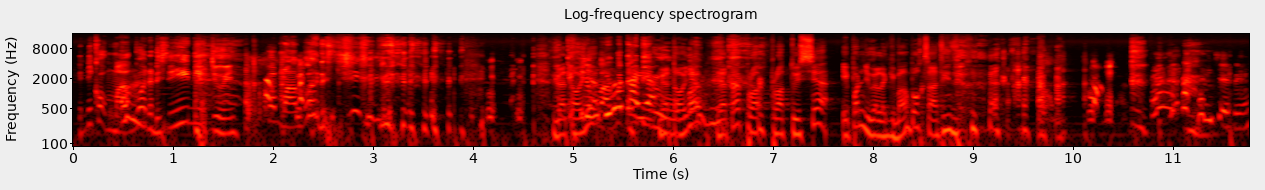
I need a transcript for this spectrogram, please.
Ini kok emak gue ada di sini, cuy. Kok emak gue ada di sini? Enggak taunya gua di kayak- Gak taunya, gak tau plot, plot twistnya Ipon juga lagi mabok saat itu. anjir ya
